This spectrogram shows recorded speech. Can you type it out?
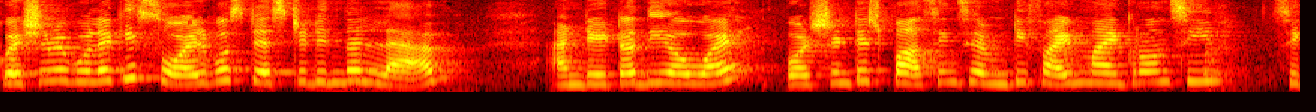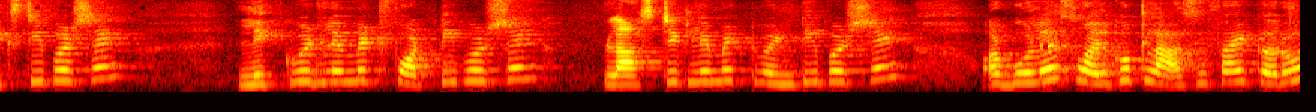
क्वेश्चन में बोला कि soil was tested in the lab and data दिया हुआ है percentage passing seventy five micron sieve sixty percent liquid limit forty percent plastic limit twenty percent और बोला है सॉइल को क्लासिफाई करो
